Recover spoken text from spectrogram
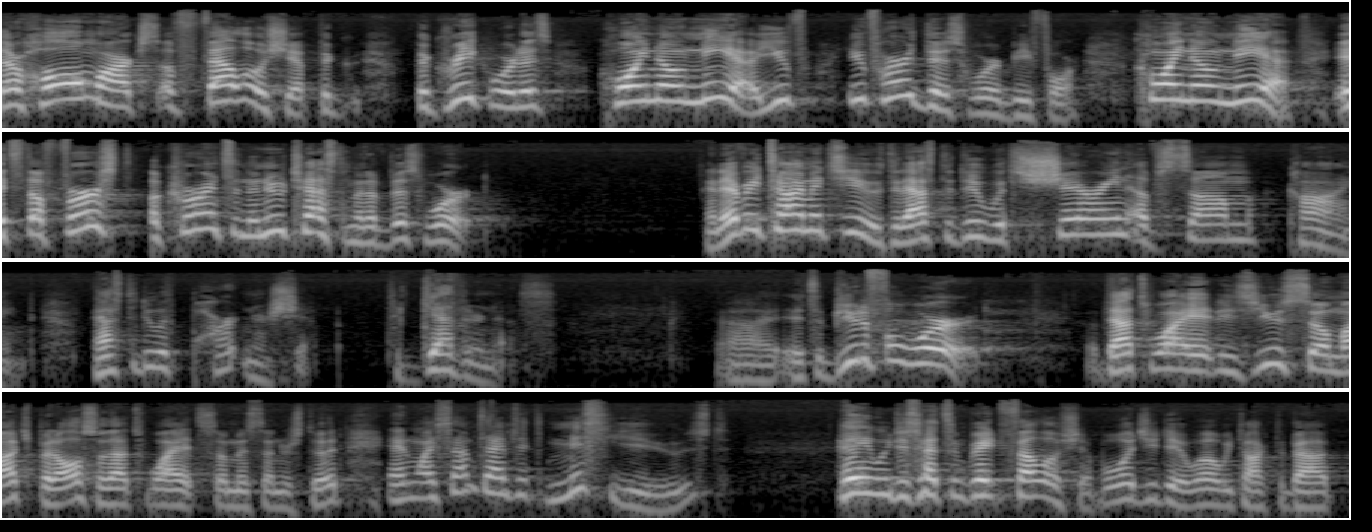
They're hallmarks of fellowship. The, the Greek word is koinonia. You've, you've heard this word before. Koinonia. It's the first occurrence in the New Testament of this word. And every time it's used, it has to do with sharing of some kind. It has to do with partnership, togetherness. Uh, it's a beautiful word. That's why it is used so much, but also that's why it's so misunderstood and why sometimes it's misused. Hey, we just had some great fellowship. Well, what'd you do? Well, we talked about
